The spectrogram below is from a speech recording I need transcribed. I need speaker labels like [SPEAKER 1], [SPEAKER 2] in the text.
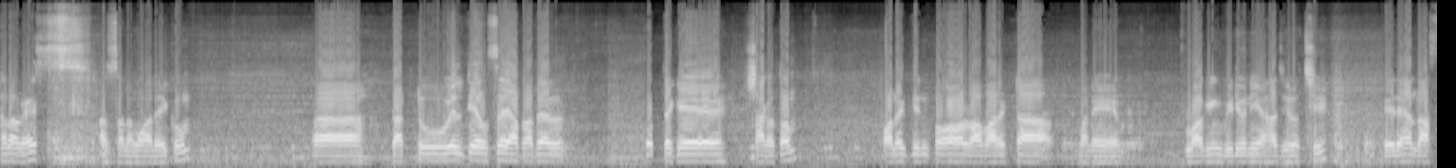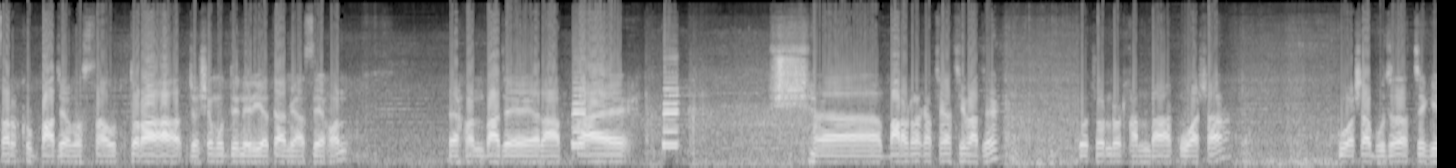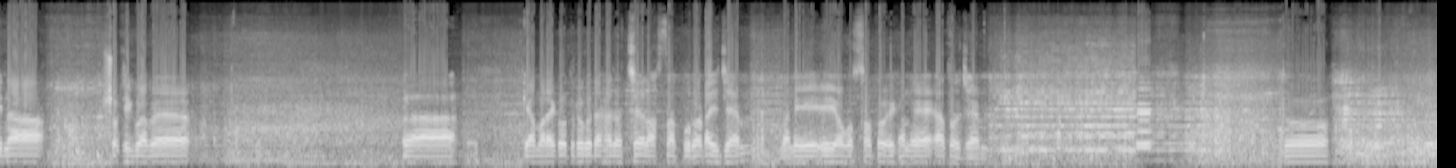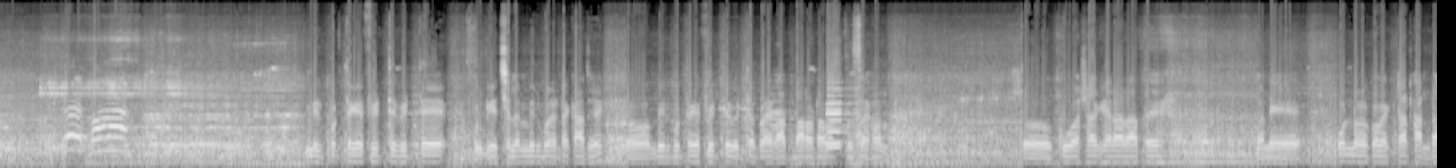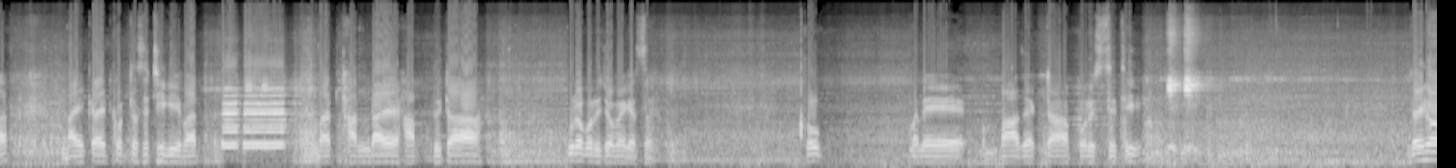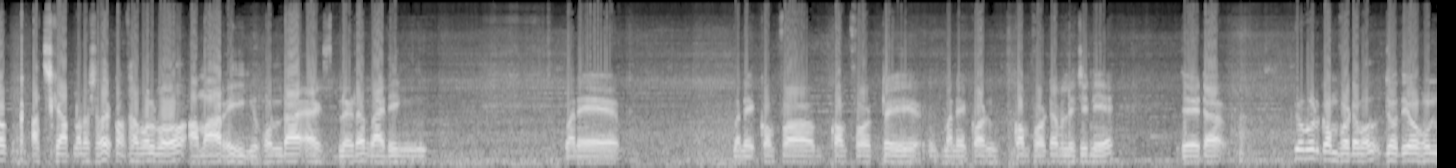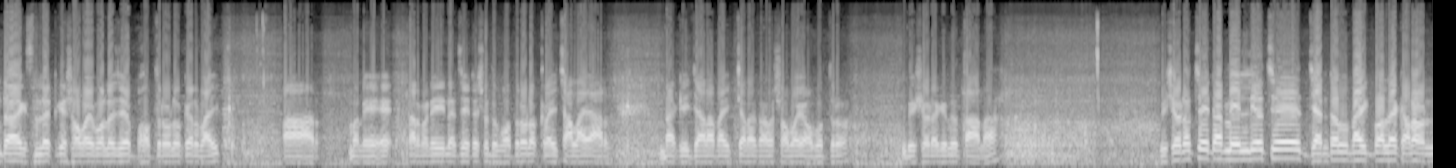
[SPEAKER 1] Hello guys আসসালামু আলাইকুম the two wheel টেলসে আপনাদের প্রত্যেকে স্বাগতম। অনেকদিন পর আবার একটা মানে ব্লগিং ভিডিও নিয়ে হাজির হচ্ছি। এই দেখেন, রাস্তার খুব বাজে অবস্থা। উত্তরা জসিমুদ্দিন এরিয়াতে আমি আছি এখন। এখন বাজে রাত প্রায় বারোটার কাছাকাছি বাজে। প্রচণ্ড ঠান্ডা, কুয়াশা। কুয়াশা বোঝা যাচ্ছে কিনা সঠিকভাবে ক্যামেরায় কতটুকু দেখা যাচ্ছে, রাস্তা পুরোটাই জ্যাম। মানে এই অবস্থা তো এখানে এত জ্যাম। তো মিরপুর থেকে ফিরতে ফিরতে গেছিলাম মিরপুর একটা কাজে। তো মিরপুর থেকে ফিরতে ফিরতে প্রায় রাত বারোটা বাজতেছে এখন। তো কুয়াশা ঘেরা রাতে মানে অন্যরকম একটা ঠান্ডা। বাইক রাইড করতেছে ঠিকই বাট বাট ঠান্ডায় হাত দুইটা পুরোপুরি জমে গেছে। খুব মানে বাজ একটা পরিস্থিতি। যাই হোক, আজকে আপনাদের সাথে কথা বলব। আমার এই হোন্ডা এক্স ব্লেডের রাইডিং মানে মানে কমফর্টে মানে কমফোর্টেবিলিটি নিয়ে, যে এটা খুবই কমফোর্টেবল যদিও হুন্ডা এক্সপ্লেটকে সবাই বলে যে ভদ্রলোকের বাইক আর মানে তার মানে এই না যে এটা শুধু ভদ্রলোকরাই চালায়, আর বাকি যারা বাইক চালায় তারা সবাই অভদ্র। বিষয়টা কিন্তু তা না। বিষয়টা হচ্ছে এটা মেনলি হচ্ছে জেন্টাল বাইক বলে, কারণ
